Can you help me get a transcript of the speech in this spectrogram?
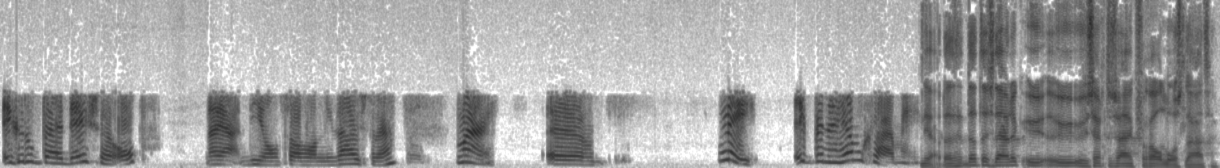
ik roep bij deze op. Nou ja, Dion zal wel niet luisteren. Maar, eh, nee, ik ben er helemaal klaar mee. Ja, dat, dat is duidelijk. U, u, u zegt dus eigenlijk vooral loslaten.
